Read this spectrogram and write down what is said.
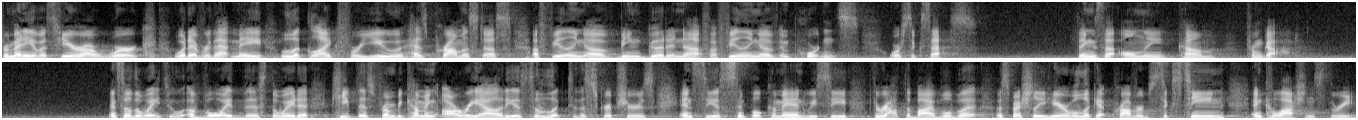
For many of us here, our work, whatever that may look like for you, has promised us a feeling of being good enough, a feeling of importance or success. Things that only come from God. And so, the way to avoid this, the way to keep this from becoming our reality, is to look to the scriptures and see a simple command we see throughout the Bible, but especially here, we'll look at Proverbs 16 and Colossians 3.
